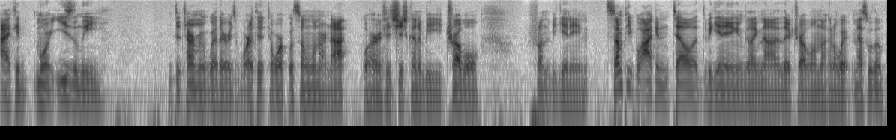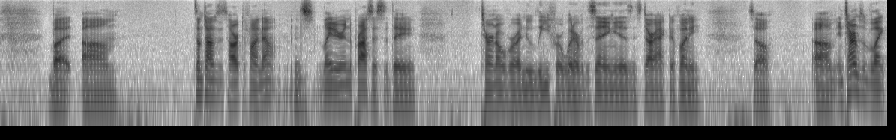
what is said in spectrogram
I could more easily determine whether it's worth it to work with someone or not, or if it's just going to be trouble from the beginning. Some people I can tell at the beginning and be like, nah, they're trouble. I'm not going to mess with them. But um, sometimes it's hard to find out. It's later in the process that they turn over a new leaf or whatever the saying is and start acting funny. So, um, in terms of like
